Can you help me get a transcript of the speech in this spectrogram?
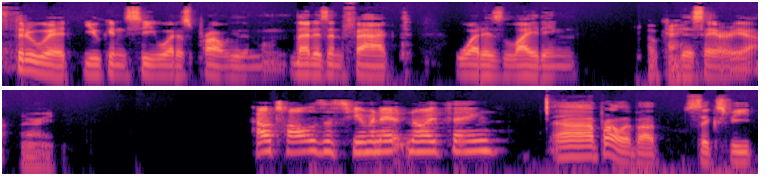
through it you can see what is probably the moon that is in fact what is lighting Okay, this area all right. How tall is this humanoid thing? uh, probably about six feet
